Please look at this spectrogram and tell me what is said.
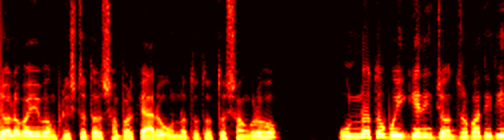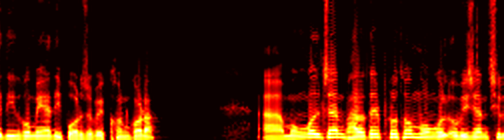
জলবায়ু এবং পৃষ্ঠতল সম্পর্কে আরও উন্নত তথ্য সংগ্রহ, উন্নত বৈজ্ঞানিক যন্ত্রপাতি দিয়ে দীর্ঘমেয়াদী পর্যবেক্ষণ করা। মঙ্গলযান ভারতের প্রথম মঙ্গল অভিযান ছিল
